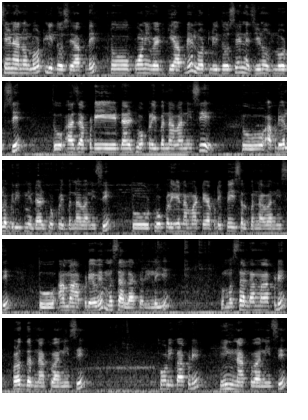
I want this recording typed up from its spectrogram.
શેણાનો લોટ લીધો છે આપણે. તો પોણી વાટકી આપણે લોટ લીધો છે ને ઝીણો લોટ છે. તો આજ આપણે દાળ ઢોકળી બનાવવાની છે. તો આપણે અલગ રીતની દાળ ઢોકળી બનાવવાની છે. તો ઢોકળી એના માટે આપણે પેસલ બનાવવાની છે. તો આમાં આપણે હવે મસાલા કરી લઈએ. તો મસાલામાં આપણે હળદર નાખવાની છે. થોડીક આપણે હિંગ નાખવાની છે.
